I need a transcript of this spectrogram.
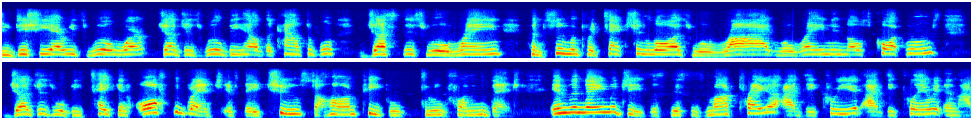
Judiciaries will work. Judges will be held accountable. Justice will reign. Consumer protection laws will ride, will reign in those courtrooms. Judges will be taken off the bench if they choose to harm people through from the bench. In the name of Jesus, this is my prayer. I decree it, I declare it, and I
